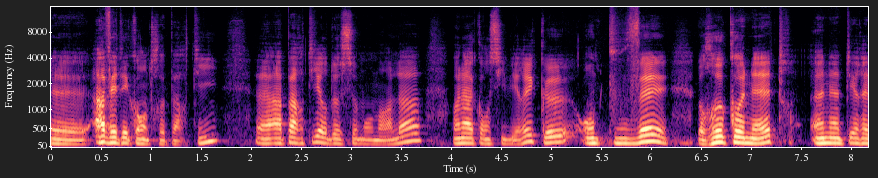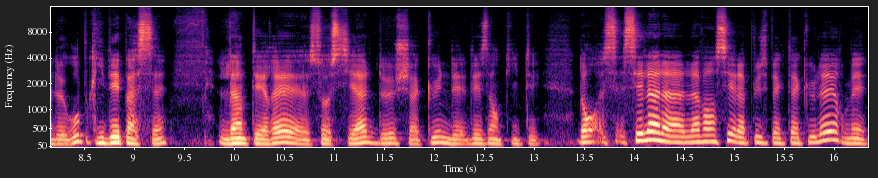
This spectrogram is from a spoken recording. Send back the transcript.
euh, avait des contreparties. Euh, à partir de ce moment-là, on a considéré qu'on pouvait reconnaître un intérêt de groupe qui dépassait l'intérêt social de chacune des, entités. Donc c'est là l'avancée la, plus spectaculaire, mais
